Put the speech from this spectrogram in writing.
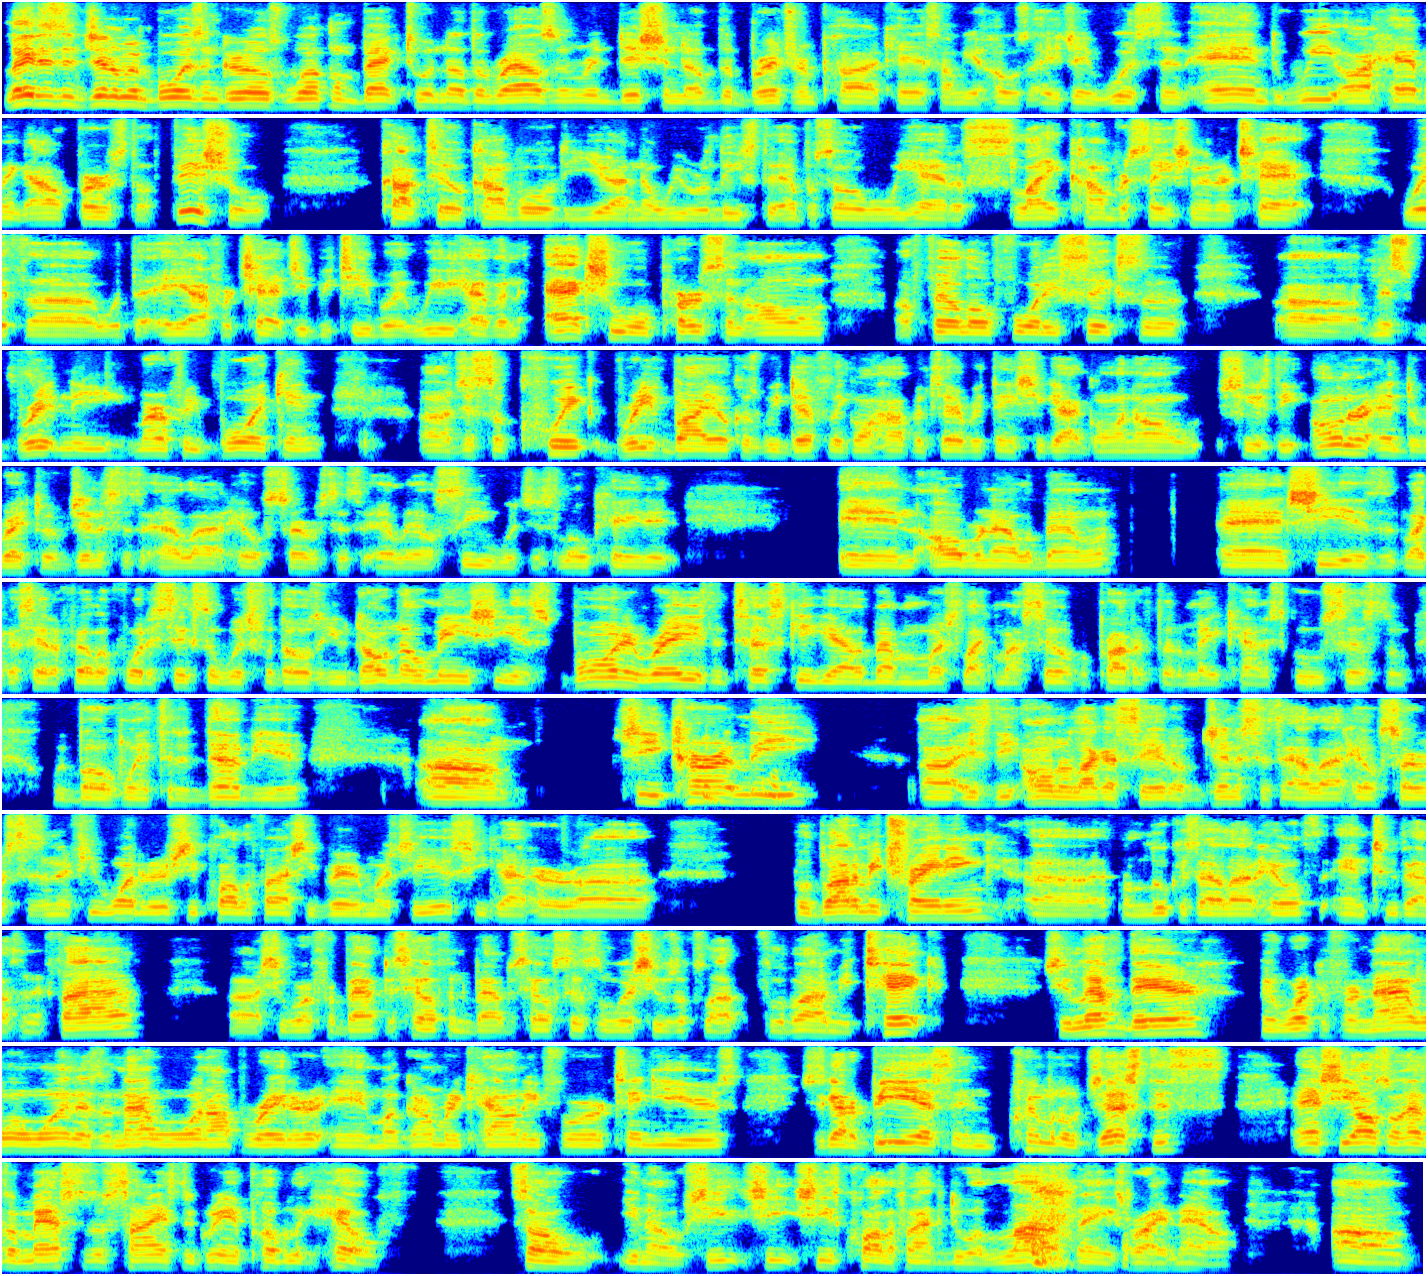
Ladies and gentlemen, boys and girls, welcome back to another rousing rendition of the Brethren Podcast. I'm your host, AJ Woodson, and we are having our first official cocktail convo of the year. I know we released the episode where we had a slight conversation in a chat with uh with the AI for Chat GPT, but we have an actual person on, a fellow 46er, uh, Miss Brittany Murphy Boykin. Uh, just a quick, brief bio because we definitely gonna hop into everything she got going on. She is the owner and director of Genesis Allied Health Services LLC, which is located in Auburn, Alabama. And she is, like I said, a fellow 46er, which for those of you don't know me, she is born and raised in Tuskegee, Alabama, much like myself, a product of the Macon County school system. We both went to the W. Um, she currently uh, is the owner, like I said, of Genesis Allied Health Services. And if you wonder if she qualifies, she very much is. She got her uh, phlebotomy training uh, from Lucas Allied Health in 2005. Uh, she worked for Baptist Health in the Baptist Health System, where she was a phlebotomy tech. She left there, been working for 911 as a 911 operator in Montgomery County for 10 years. She's got a BS in criminal justice, and she also has a Master's of Science degree in public health. So you know she she she's qualified to do a lot of things right now. Um,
